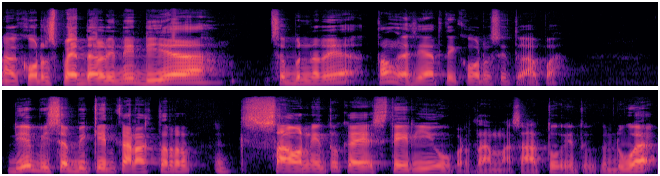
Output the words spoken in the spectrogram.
Nah, chorus pedal ini dia sebenarnya tahu nggak sih arti chorus itu apa? Dia bisa bikin karakter sound itu kayak stereo pertama, satu itu. Kedua,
